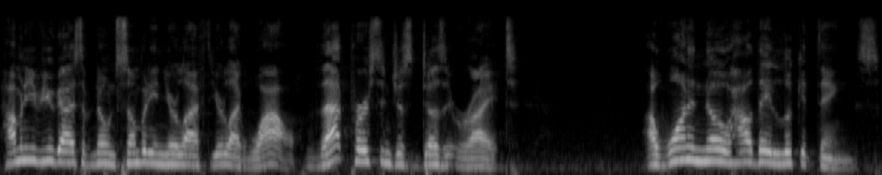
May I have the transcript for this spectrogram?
How many of you guys have known somebody in your life that you're like, wow, that person just does it right? I want to know how they look at things.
